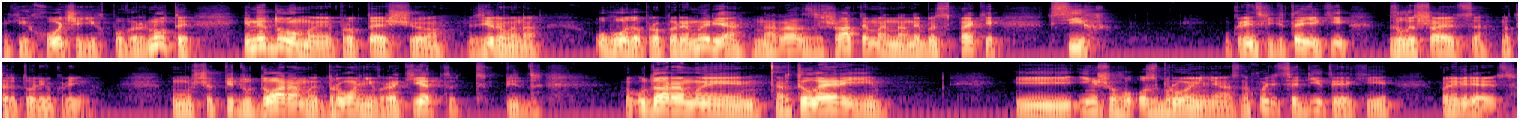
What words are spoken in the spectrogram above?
який хоче їх повернути і не думає про те, що зірвана угода про перемир'я нараз зжатиме на небезпеки всіх українських дітей, які залишаються на території України. Тому що під ударами дронів, ракет, під ударами артилерії і іншого озброєння знаходяться діти, які поневіряються.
